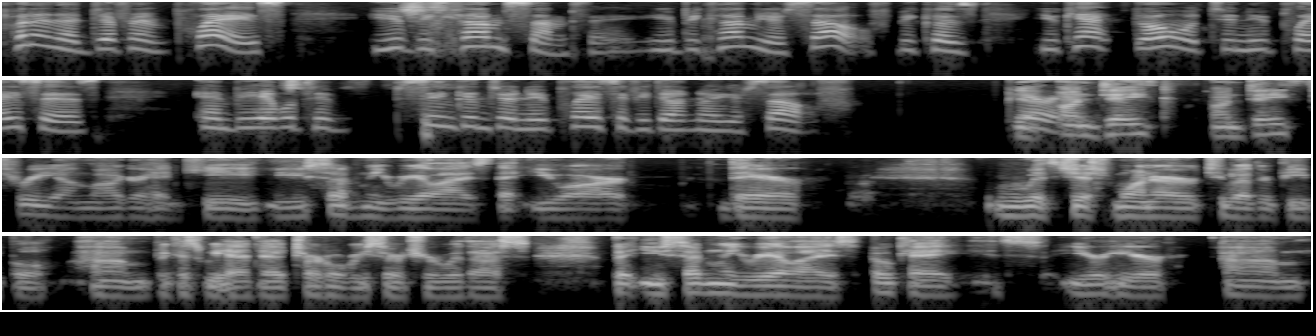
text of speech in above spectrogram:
put in a different place you become something. You become yourself because you can't go to new places and be able to sink into a new place if you don't know yourself Period. yeah on day on day three on loggerhead key you suddenly realize that you are there with just one or two other people um, because we had a turtle researcher with us. But you suddenly realize, okay, it's you're here. Um,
